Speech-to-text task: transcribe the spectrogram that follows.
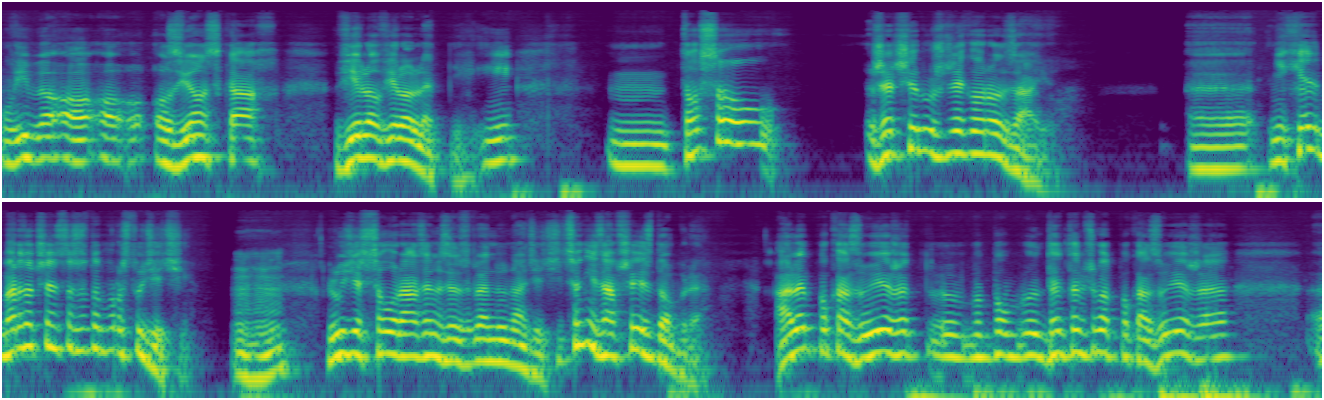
Mówimy o, o, o- o związkach wielo, wieloletnich. I mm, to są rzeczy różnego rodzaju. E, Niekiedy, bardzo często są to po prostu dzieci. Mhm. Ludzie są razem ze względu na dzieci, co nie zawsze jest dobre, ale pokazuje, że po- ten, ten przykład pokazuje, że e,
